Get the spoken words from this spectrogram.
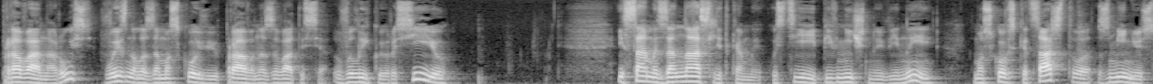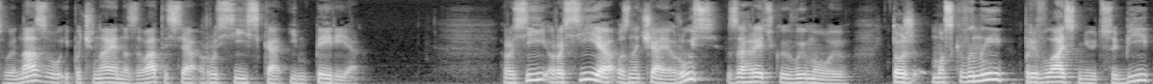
права на Русь, визнала за Московією право називатися Великою Росією. І саме за наслідками ось цієї північної війни Московське царство змінює свою назву і починає називатися Російська імперія. Росія означає Русь за грецькою вимовою, тож москвини привласнюють собі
